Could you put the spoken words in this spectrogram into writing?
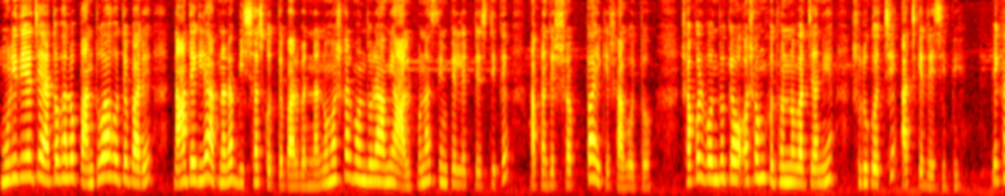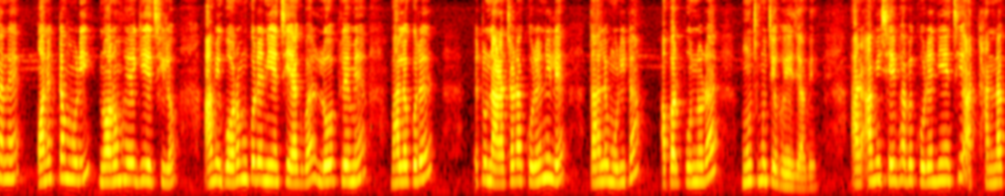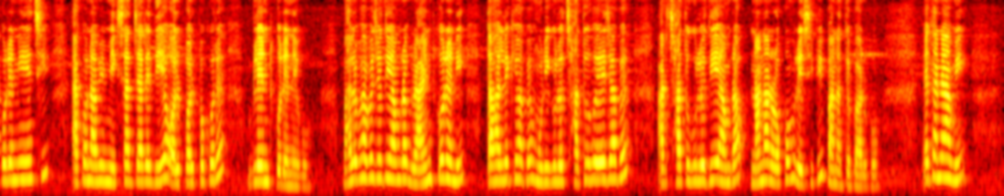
মুড়ি দিয়ে যে এত ভালো পান্তুয়া হতে পারে, না দেখলে আপনারা বিশ্বাস করতে পারবেন না। নমস্কার বন্ধুরা, আমি আলপনা সিম্পলের টেস্টিতে আপনাদের সবাইকে স্বাগত। সকল বন্ধুকে অসংখ্য ধন্যবাদ জানিয়ে শুরু করছি আজকের রেসিপি। এখানে অনেকটা মুড়ি নরম হয়ে গিয়েছিল। আমি গরম করে নিয়েছি একবার, লো ফ্লেমে ভালো করে একটু নাড়াচাড়া করে নিলে তাহলে মুড়িটা আবার পুনরায় মুচমুচে হয়ে যাবে। আর আমি সেইভাবে করে নিয়েছি আর ঠান্ডা করে নিয়েছি। এখন আমি মিক্সার জারে দিয়ে অল্প অল্প করে ব্লেন্ড করে নেব। ভালোভাবে যদি আমরা গ্রাইন্ড করে নিই, তাহলে কী হবে? মুড়িগুলো ছাতু হয়ে যাবে আর ছাতুগুলো দিয়ে আমরা নানা রকম রেসিপি বানাতে পারব। এখানে আমি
